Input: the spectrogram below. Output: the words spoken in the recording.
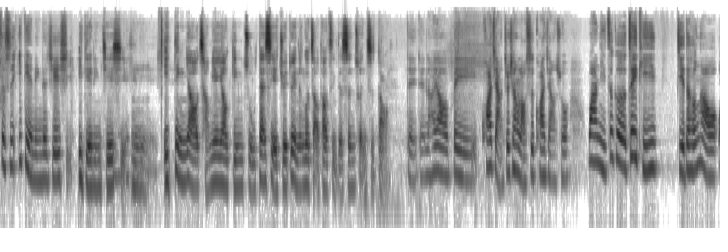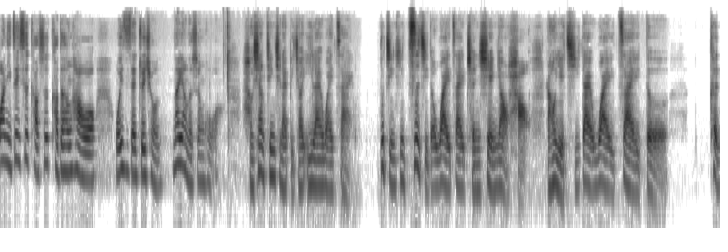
这是一点零的接洗，一点零接洗，嗯，一定要场面要盯住，但是也绝对能够找到自己的生存之道。对对，然后要被夸奖，就像老师夸奖说。哇，你这个这一题解得很好哦！哇，你这次考试考得很好哦！我一直在追求那样的生活，好像听起来比较依赖外在，不仅是自己的外在呈现要好，然后也期待外在的肯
